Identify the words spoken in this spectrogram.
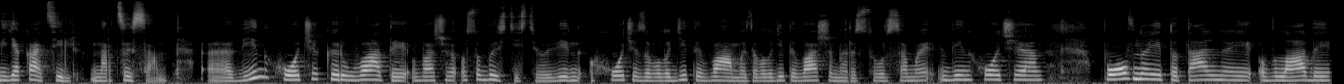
яка ціль нарциса? Е, Він хоче керувати вашою особистістю, він хоче заволодіти вами, заволодіти вашими ресурсами. Він хоче повної тотальної влади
